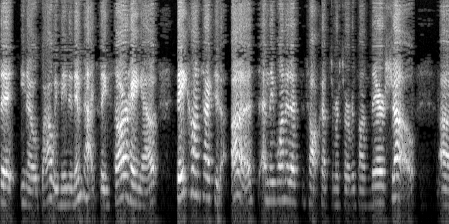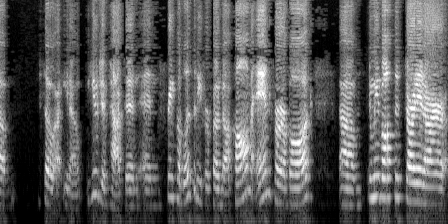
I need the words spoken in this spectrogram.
that, you know, wow, we made an impact. They saw our Hangout. They contacted us, and they wanted us to talk customer service on their show. Um, so, uh, you know, huge impact and, and free publicity for phone.com and for our blog. Um, and we've also started our,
